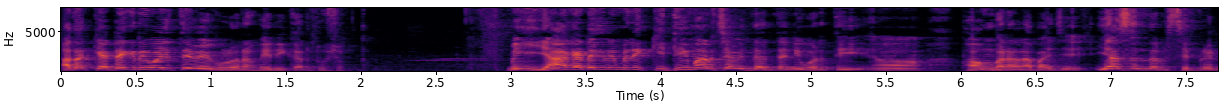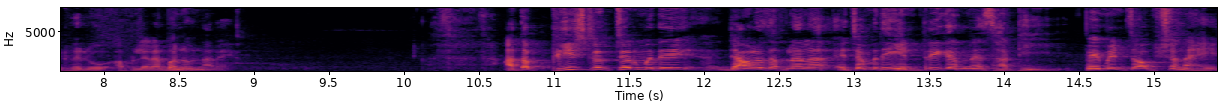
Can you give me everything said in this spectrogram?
आता कॅटेगरी वाईज ते वेगवेगळं व्हेरी करतो शकतात मग या कॅटेगरीमध्ये किती मार्कच्या विद्यार्थ्यांनी वरती फॉर्म भरायला पाहिजे या संदर्भ सेपरेट व्हिडिओ आपल्याला बनवणार आहे. आता फी स्ट्रक्चरमध्ये ज्यावेळेस आपल्याला याच्यामध्ये एंट्री करण्यासाठी पेमेंटचा ऑप्शन आहे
